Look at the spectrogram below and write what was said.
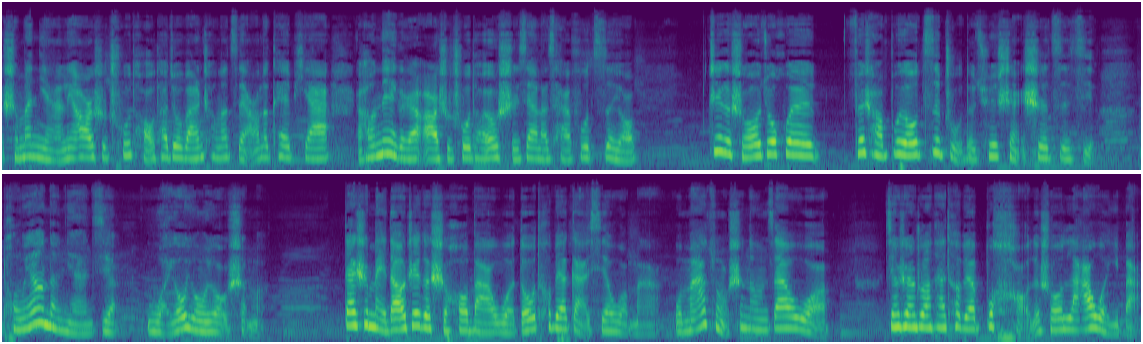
什么年龄，二十出头他就完成了怎样的 KPI，然后那个人二十出头又实现了财富自由。这个时候就会非常不由自主的去审视自己。同样的年纪，我又拥有什么？但是每到这个时候吧，我都特别感谢我妈。我妈总是能在我精神状态特别不好的时候拉我一把，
